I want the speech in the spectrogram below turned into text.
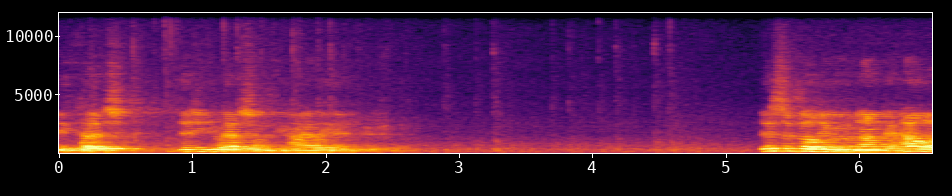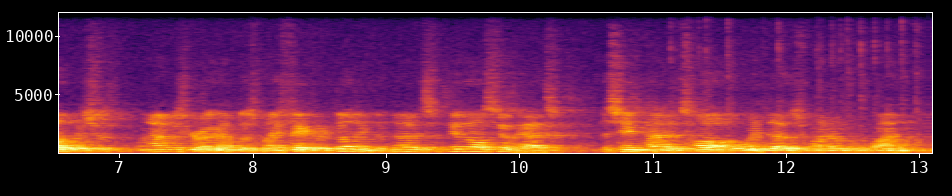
because you have something highly unusual. This is a building in Monongahela, which was, when I was growing up, was my favorite building, but notice it also has the same kind of tall windows, one over one.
